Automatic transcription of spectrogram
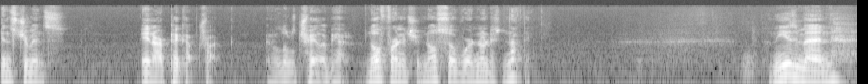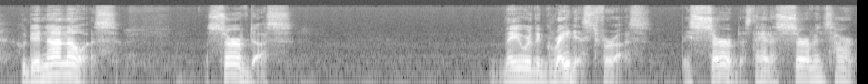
instruments in our pickup truck and a little trailer behind. No furniture, no silverware, no dish, nothing. And these men who did not know us served us. They were the greatest for us. They served us. They had a servant's heart.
